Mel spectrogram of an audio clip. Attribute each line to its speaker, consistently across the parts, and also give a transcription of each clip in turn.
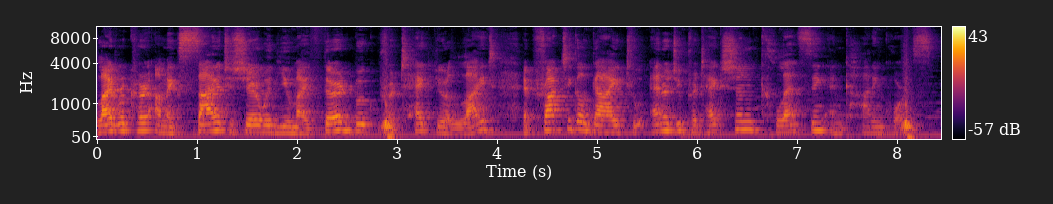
Speaker 1: Lightworker, I'm excited to share with you my third book, Protect Your Light, a practical guide to energy protection, cleansing, and cutting cords.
